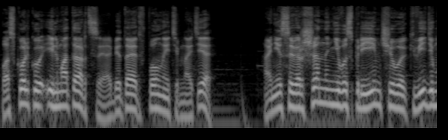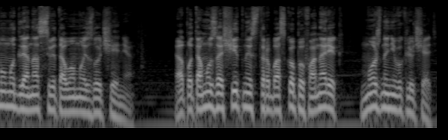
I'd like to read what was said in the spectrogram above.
Поскольку ильматарцы обитают в полной темноте, они совершенно невосприимчивы к видимому для нас световому излучению. А потому защитный стробоскоп и фонарик можно не выключать.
